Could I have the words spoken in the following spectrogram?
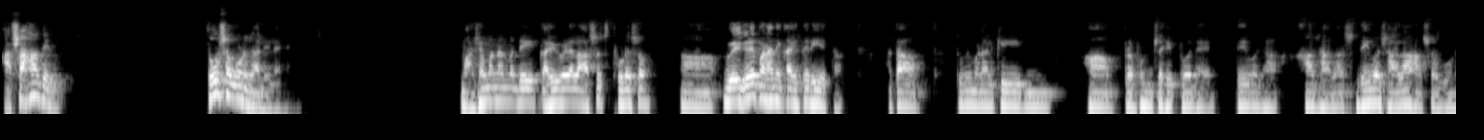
असा हा देव. तो सगुण झालेला आहे. माझ्या मनामध्ये काही वेळेला असंच थोडंसं वेगळेपणाने काहीतरी येतं. आता तुम्ही म्हणाल की हा प्रभूंचं हे पद आहे देव झा हा झाला देव झाला हा सगुण.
